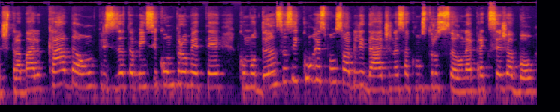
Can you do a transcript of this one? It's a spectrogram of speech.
de trabalho, cada um precisa também se comprometer com mudanças e com responsabilidade nessa construção, né, para que seja bom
